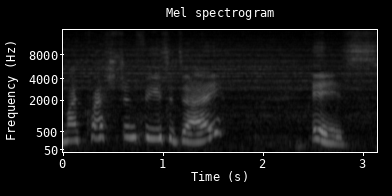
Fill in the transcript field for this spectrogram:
my question for you today is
